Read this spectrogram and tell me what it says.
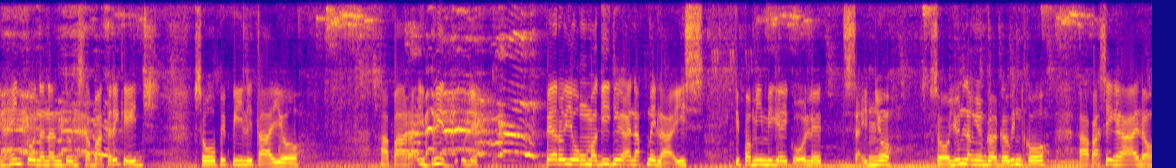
inahin ko na nandun sa battery cage. So pipili tayo ah, para i-breed ulit. Pero yung magiging anak nila is ipamimigay ko ulit sa inyo. So yun lang yung gagawin ko. Ah, kasi nga ano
